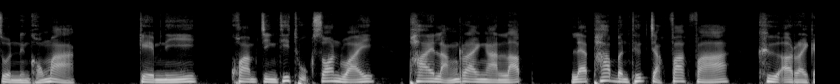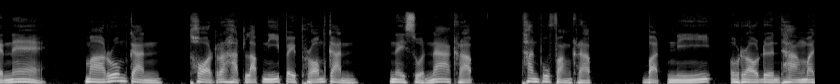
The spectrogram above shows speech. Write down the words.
ส่วนหนึ่งของหมาก เกมนี้ความจริงที่ถูกซ่อนไว้ ภายหลังรายงานลับ และภาพบันทึกจากฟากฟ้าคืออะไรกันแน่ มาร่วมกันถอดรหัสลับนี้ไปพร้อมกัน ในส่วนหน้าครับ ท่านผู้ฟังครับ บัดนี้เราเดินทางมา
